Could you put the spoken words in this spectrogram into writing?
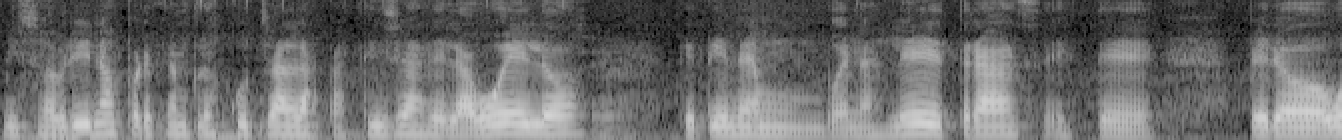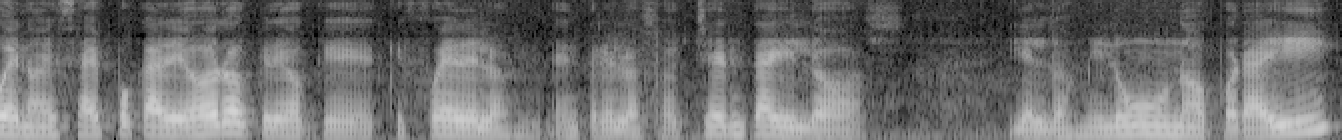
mis sobrinos, por ejemplo, escuchan las pastillas del abuelo, que tienen buenas letras, este, pero bueno, esa época de oro creo que, fue de los, entre los 80 y, los, y el 2001, por ahí.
